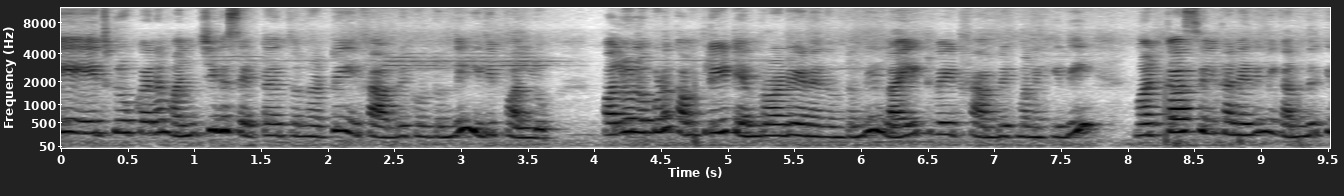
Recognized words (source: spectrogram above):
ఏ ఏజ్ గ్రూప్ అయినా మంచిగా సెట్ అవుతున్నట్టు ఈ ఫ్యాబ్రిక్ ఉంటుంది. ఇది పళ్ళు. పళ్ళులో కూడా కంప్లీట్ ఎంబ్రాయిడరీ అనేది ఉంటుంది. లైట్ వెయిట్ ఫ్యాబ్రిక్ మనకి ఇది. మట్కా సిల్క్ అనేది మీకు అందరికీ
